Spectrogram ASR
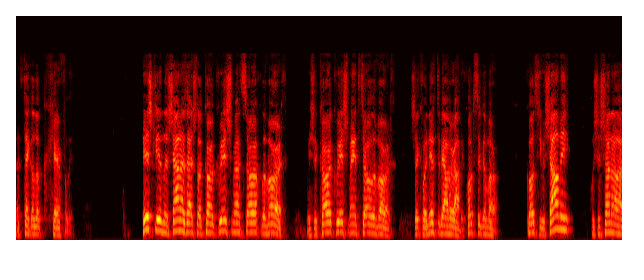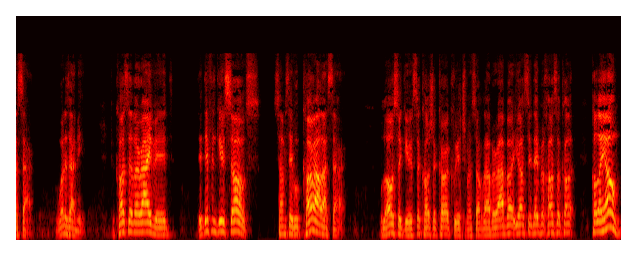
Let's take a look carefully. Hishki in the Shana Tashlakar Krishma Tzorach Levorach. Mishakar Krishma Tzorach Levorach. Nifta Rabbi. Quotes the Gemara. Quotes the Yerushalmi. Hushashana Al Asar. What does that mean? Because of arrived, the different girsos. Some say Vukar Al Asar. Will also girsa Kol Shakar Krishma Tzorach Levorach. Yossi De Bechosel Kolayom.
